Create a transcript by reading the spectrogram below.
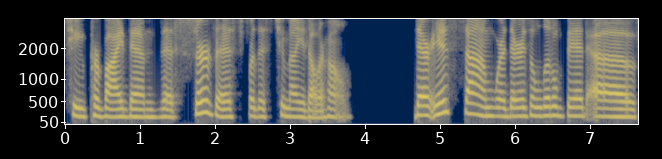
to provide them the service for this $2 million home. There is some where there is a little bit of,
